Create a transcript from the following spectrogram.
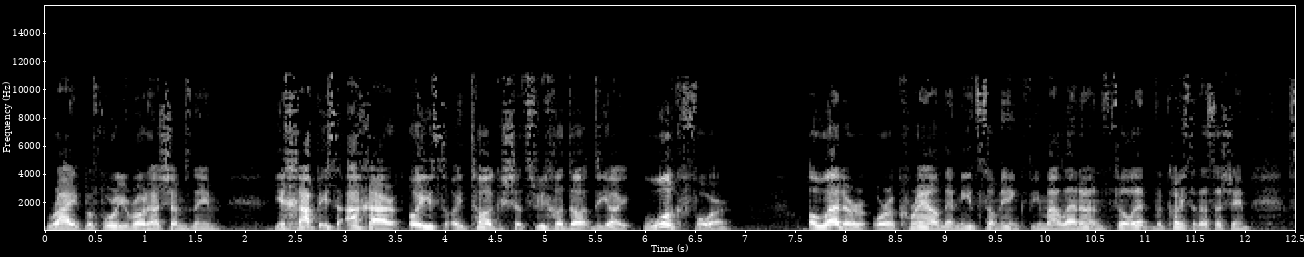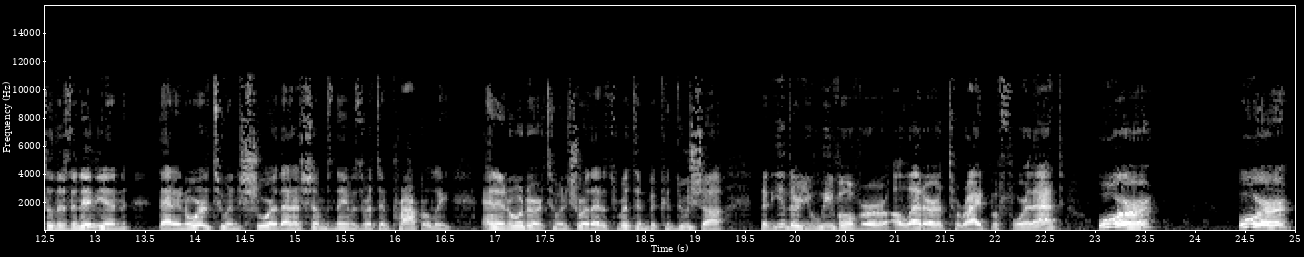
write before you wrote Hashem's name, Yechapis Achar Ois Oitag. Look for a letter or a crown that needs some ink, V'malena, and fill it, V'koisadas Hashem. So there's an inyan that in order to ensure that Hashem's name is written properly, and in order to ensure that it's written b'kedusha, that either you leave over a letter to write before that, or, or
